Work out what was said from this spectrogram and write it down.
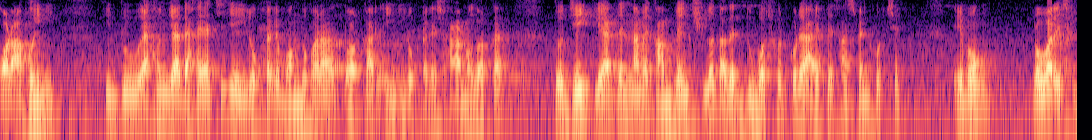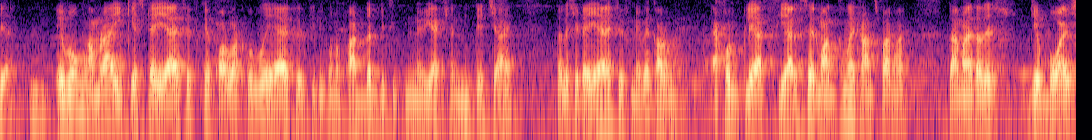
করা হয়নি কিন্তু এখন যা দেখা যাচ্ছে যে এই রোগটাকে বন্ধ করা দরকার, এই রোগটাকে সারানো দরকার। তো যেই প্লেয়ারদের নামে কমপ্লেন ছিল তাদের দু বছর করে আইএফএ সাসপেন্ড করছে এবং ওভার এজ প্লেয়ার এবং আমরা এই কেসটা এআইএফএফকে ফরওয়ার্ড করব। এআইএফএফ যদি কোনো ফার্দার ডিসিপ্লিনারি অ্যাকশন নিতে চায় তাহলে সেটা এআইএফএফ নেবে। কারণ এখন প্লেয়ার সিআরএসের মাধ্যমে ট্রান্সফার হয়। তার মানে তাদের যে বয়স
